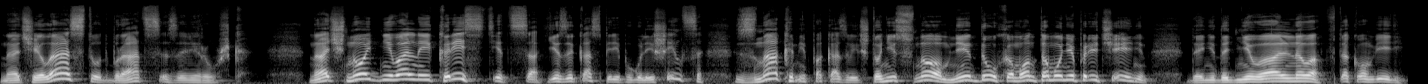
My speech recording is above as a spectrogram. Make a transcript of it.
Началась тут браться заверушка. Ночной дневальный крестится, языка с перепугу лишился, знаками показывает, что ни сном, ни духом он тому не причинен, да и не до дневального в таком виде.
